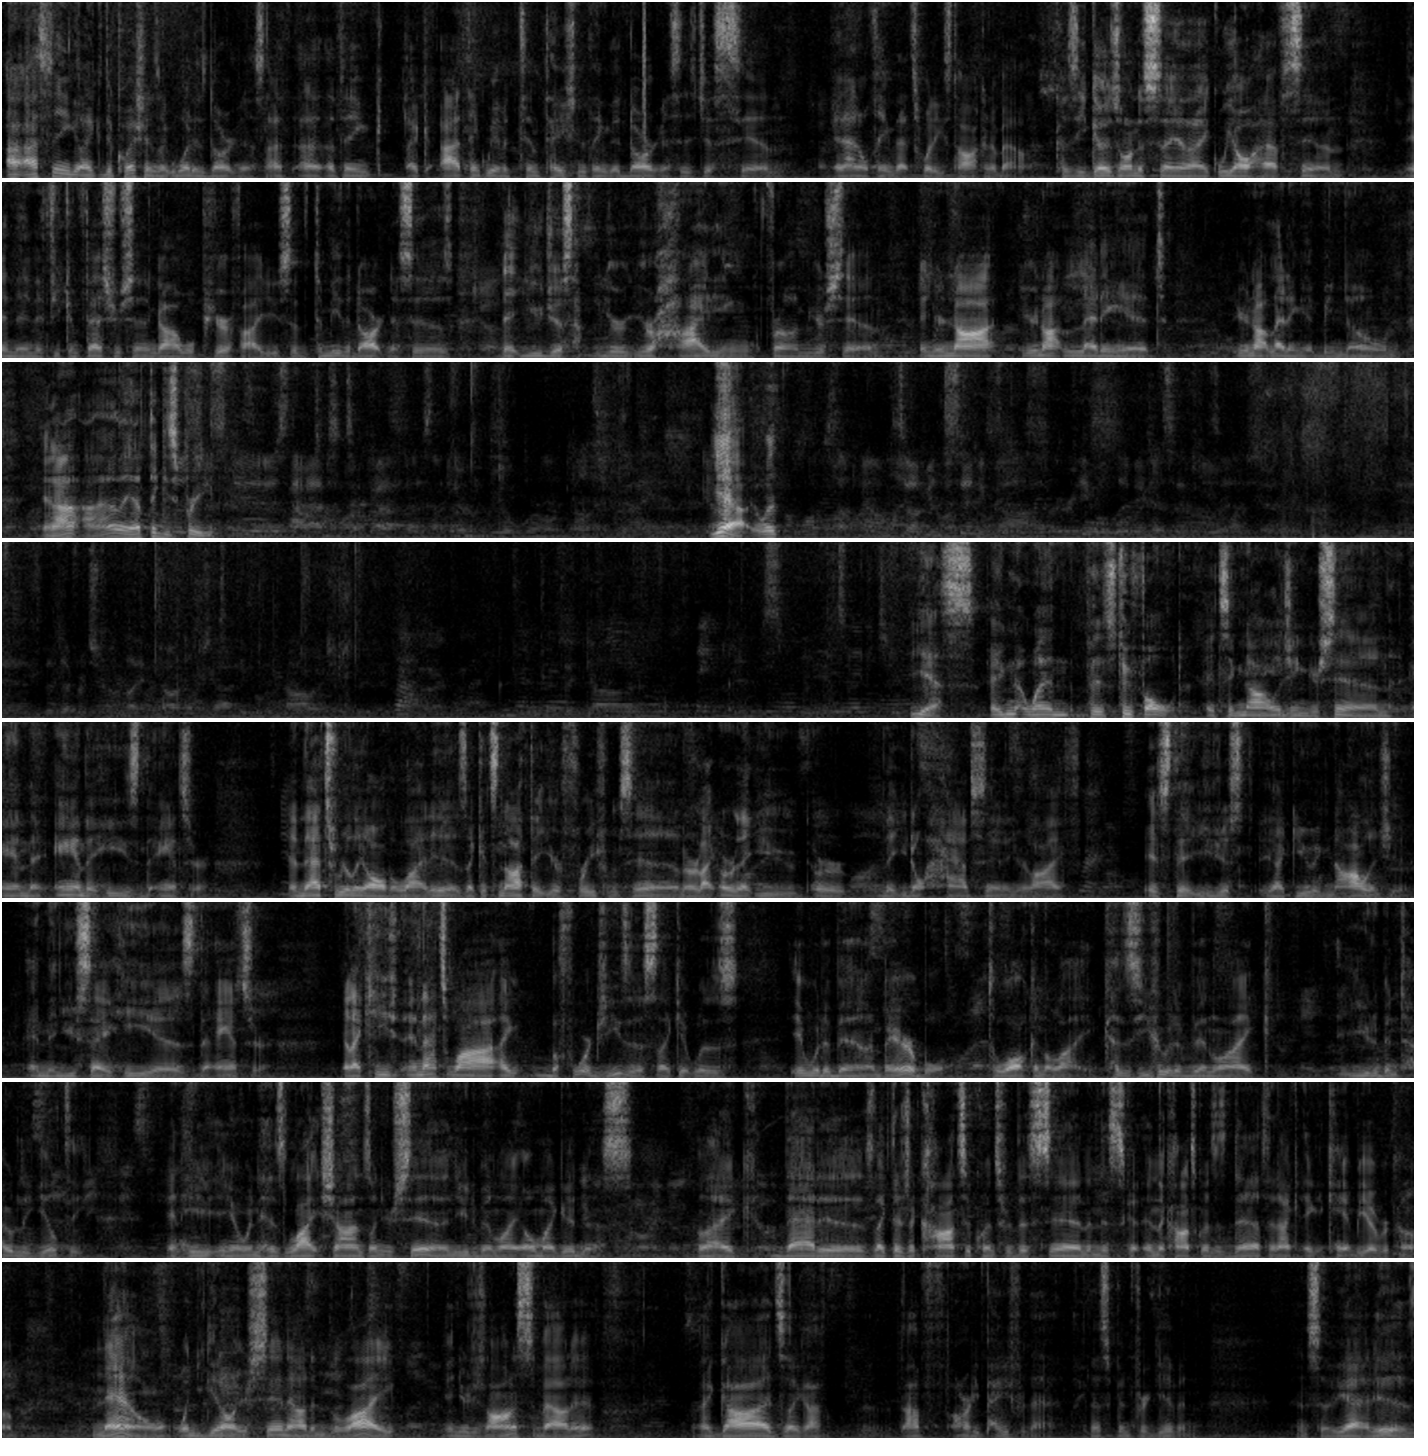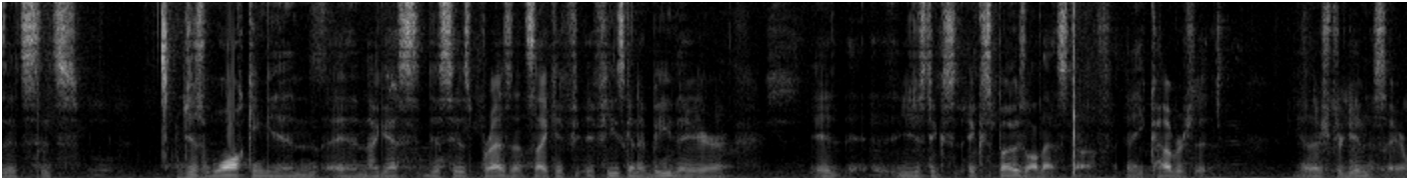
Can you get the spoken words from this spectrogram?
I, I think like the question is like what is darkness? I, I, I think like I think we have a temptation to think that darkness is just sin, and I don't think that's what he's talking about because he goes on to say like we all have sin, and then if you confess your sin, God will purify you. So to me, the darkness is that you just you're you're hiding from your sin, and you're not you're not letting it you're not letting it be known. And I I, mean, I think he's pretty. Yeah. the darkness people acknowledge that God is the answer to Yes, when it's twofold. It's acknowledging your sin and that and that He's the answer, and that's really all the light is. Like it's not that you're free from sin or like or that you or that you don't have sin in your life. It's that you just like you acknowledge it and then you say He is the answer, and like He and that's why like, before Jesus like it was it would have been unbearable to walk in the light because you would have been like you'd have been totally guilty. And he you know when his light shines on your sin you'd have been like oh my goodness. Like that is like there's a consequence for this sin and this and the consequence is death and I, it can't be overcome. Now when you get all your sin out into the light and you're just honest about it like god's like i've i've already paid for that. Like that's been forgiven. And so yeah it is. It's it's just walking in, and I guess just His presence. Like if, if He's going to be there, it, you just ex- expose all that stuff, and He covers it. You know, there's forgiveness there.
